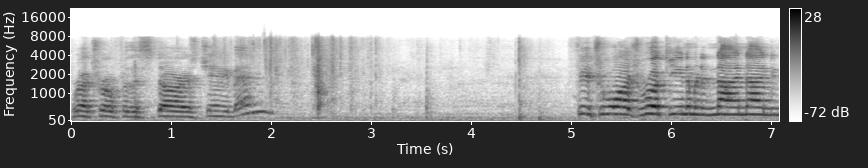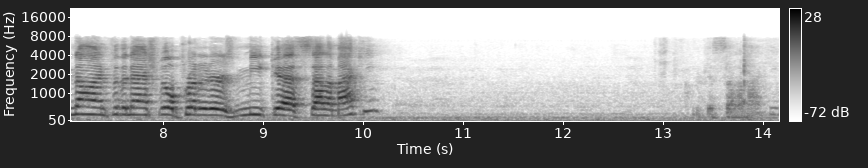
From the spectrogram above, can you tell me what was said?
Retro for the Stars, Jamie Benn. Future Watch rookie number to 999 for the Nashville Predators, Miikka Salomaki. Miikka Salomaki.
